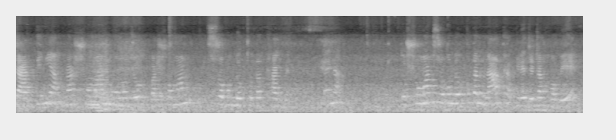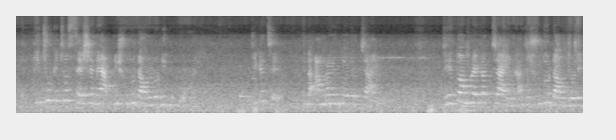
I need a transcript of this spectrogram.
চার দিনই আপনার সমান মনোযোগ বা সমান শ্রবণ দক্ষতা থাকবে না, তাই না? তো সমান শ্রবণ দক্ষতা না থাকলে যেটা হবে কিছু কিছু সেশনে আপনি শুধু ডাউনলোডিং করবেন ঠিক আছে? কিন্তু আমরা কিন্তু এটা চাই। যেহেতু আমরা এটা চাই না যে শুধু ডাউনলোডিং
